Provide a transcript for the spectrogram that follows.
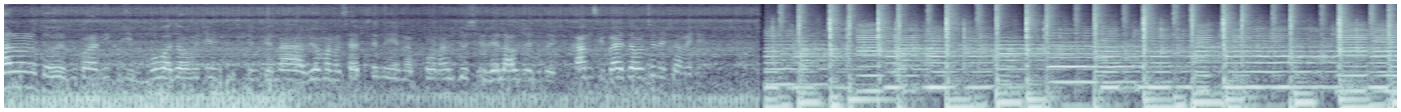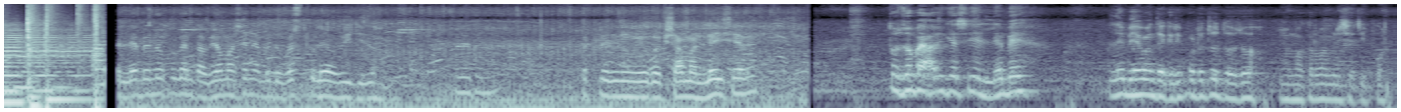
હાલો તો હવે પપ્પા નીકળી મોવા જવા માટે. કેમ કે ના વ્યમાના સાહેબ છે ને એના ફોન આવી જશે વહેલા એટલે કામથી બહાર જવાનું છે ને એટલા માટે. લેબે નો પુગાન વ્યમાં છે ને બધું વસ્તુ લેવા વી દીધું. કટલેરીનું એવું કંઈક સામાન લઈ હવે. તો જો ભાઈ આવી ગયા છે લેબે. લેબે એમાં એક રિપોર્ટ હતો તો જો એમાં કરવા મળી છે રિપોર્ટ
